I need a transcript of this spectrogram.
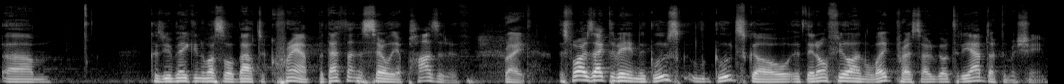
because you're making the muscle about to cramp, but that's not necessarily a positive. Right. As far as activating the glutes, glutes go, if they don't feel on the leg press, I would go to the abductor machine.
